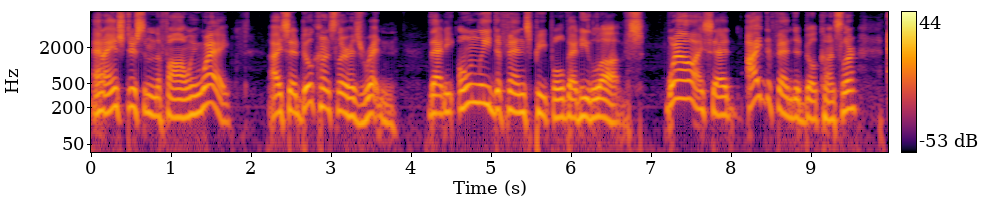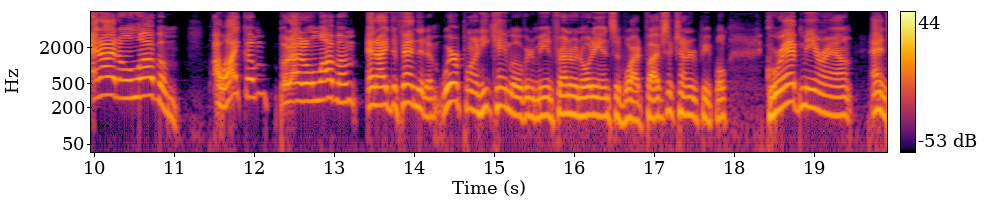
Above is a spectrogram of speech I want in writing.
And I introduced him in the following way I said, Bill Kunstler has written that he only defends people that he loves. Well, I said, I defended Bill Kunstler, and I don't love him. I like him, but I don't love him, and I defended him. Whereupon he came over to me in front of an audience of what, five, six hundred people, grabbed me around and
